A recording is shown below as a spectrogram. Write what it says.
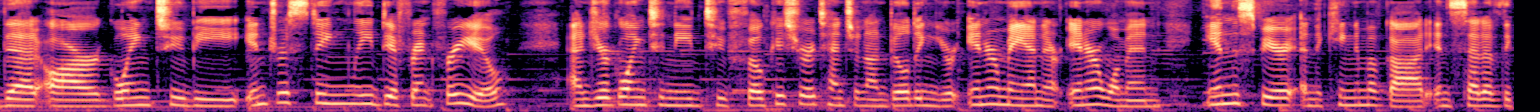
that are going to be interestingly different for you. And you're going to need to focus your attention on building your inner man or inner woman in the spirit and the kingdom of God instead of the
